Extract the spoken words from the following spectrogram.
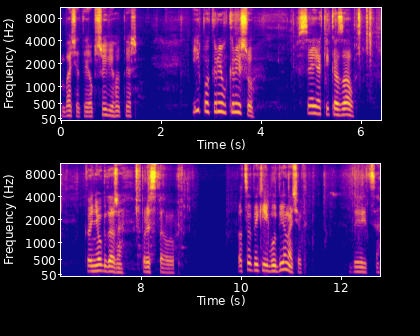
Бачите, обшив його теж. І покрив кришу. Все як і казав. Коньок навіть приставив. Оце такий будиночок. Дивіться.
